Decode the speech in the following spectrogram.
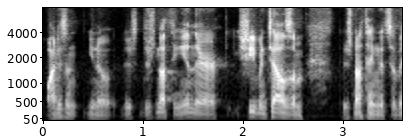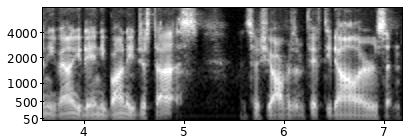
Why doesn't, you know, there's there's nothing in there. She even tells him there's nothing that's of any value to anybody, just to us. And so she offers him fifty dollars, and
